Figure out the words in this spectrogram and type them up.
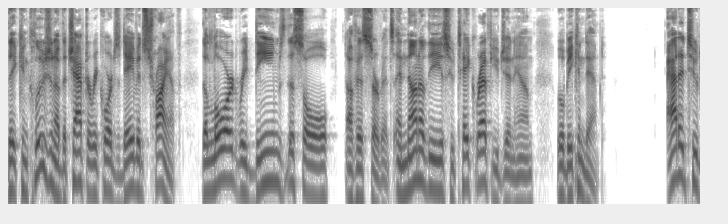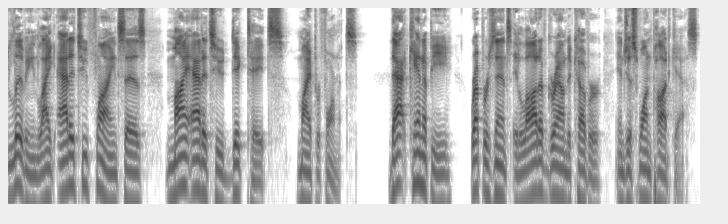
The conclusion of the chapter records David's triumph the Lord redeems the soul of his servants, and none of these who take refuge in him will be condemned. Attitude living, like attitude flying, says, My attitude dictates my performance. That canopy represents a lot of ground to cover in just one podcast.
